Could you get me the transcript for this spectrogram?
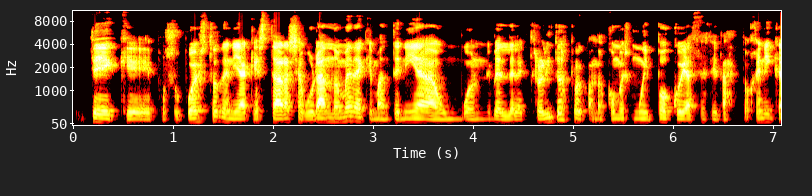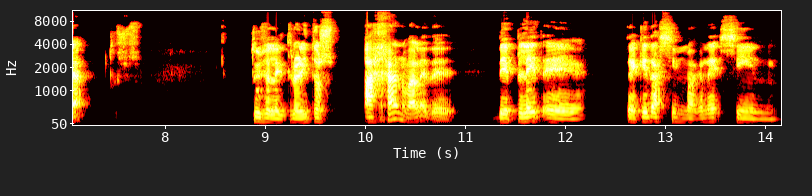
de que, por supuesto, tenía que estar asegurándome de que mantenía un buen nivel de electrolitos, porque cuando comes muy poco y haces dieta cetogénica, tus, electrolitos bajan, ¿vale? De, de eh, te quedas sin, sin,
